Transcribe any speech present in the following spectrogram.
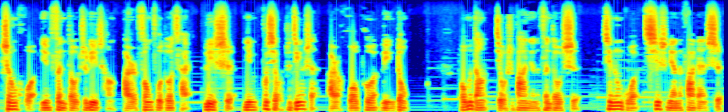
生活因奋斗之历程而丰富多彩，历史因不朽之精神而活泼灵动。我们党九十八年的奋斗史，新中国七十年的发展史，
